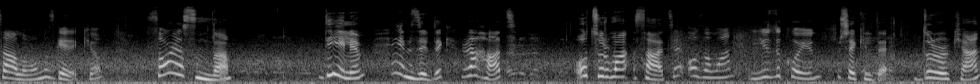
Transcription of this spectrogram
sağlamamız gerekiyor. Sonrasında diyelim emzirdik, rahat oturma saati. O zaman yüzü koyun bu şekilde dururken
